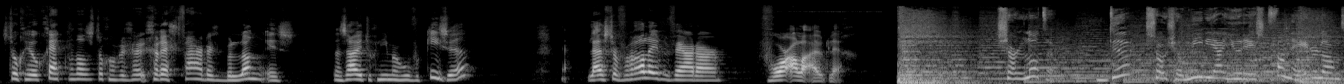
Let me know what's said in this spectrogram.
Is toch heel gek, want als het toch een gerechtvaardigd belang is, dan zou je toch niet meer hoeven kiezen? Nou, luister vooral even verder voor alle uitleg. Charlotte, de social media jurist van Nederland.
